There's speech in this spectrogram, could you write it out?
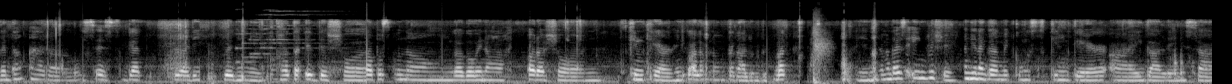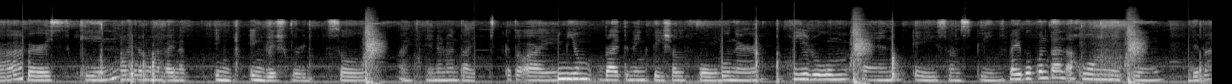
Gandang araw. This is Get Ready With Me. Kata edition. Tapos ko nang gagawin ng orasyon. Skincare. Hindi ko alam anong Tagalog. But, ayan naman tayo sa English eh. Ang ginagamit kong skincare ay galing sa Fair Skin. Ang hirap naman tayo na Eng- English word. So, ay, ayan na naman tayo. Ito ay Premium Brightening Facial Foam Toner, serum, and a sunscreen. May pupuntahan akong meeting, ba?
